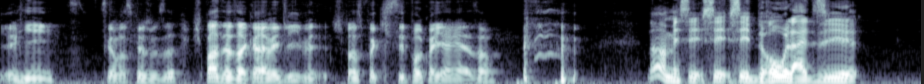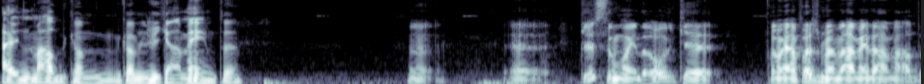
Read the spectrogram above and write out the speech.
rien. Tu comprends ce que je veux dire? Je suis pas en désaccord avec lui, mais je pense pas qu'il sait pourquoi il a raison. Non, mais c'est, drôle à dire à une marde comme, comme lui quand même, tu. Ouais. Euh, plus ou moins drôle que première fois je me mets la main dans la marde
